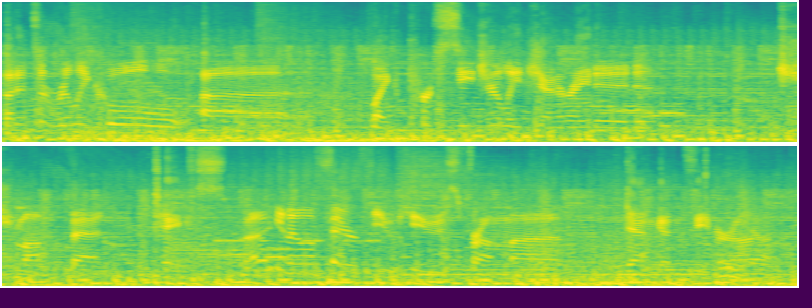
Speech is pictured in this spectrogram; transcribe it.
but it's a really cool, uh, like procedurally generated shmup that takes, uh, you know, a fair few cues from uh, Dangun Feveron. But it's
